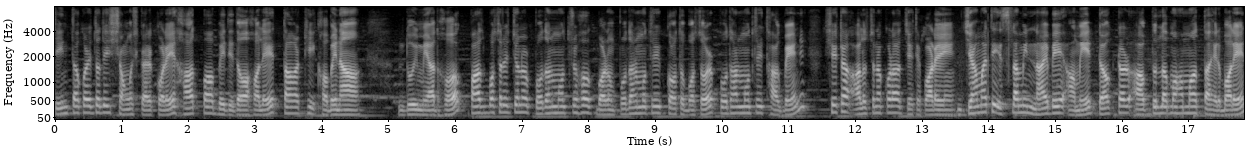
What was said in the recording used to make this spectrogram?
চিন্তা করে যদি সংস্কার করে হাত পা বেঁধে দেওয়া হলে তা ঠিক হবে না। দুই মেয়াদ হোক, পাঁচ বছরের জন্য প্রধানমন্ত্রী হোক, বরং প্রধানমন্ত্রী কত বছর প্রধানমন্ত্রী থাকবেন সেটা আলোচনা করা যেতে পারে। জামায়াতে ইসলামী নায়েবে আমির ডক্টর আবদুল্লাহ মোহাম্মদ তাহের বলেন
